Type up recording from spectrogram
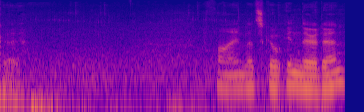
Okay. Fine, let's go in there then.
